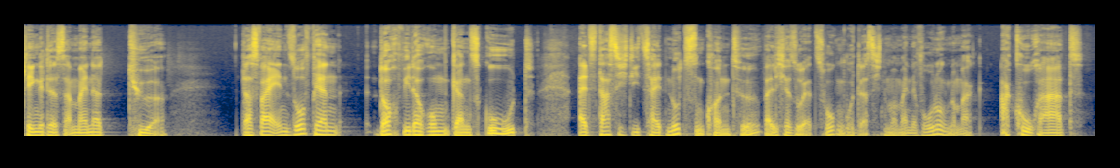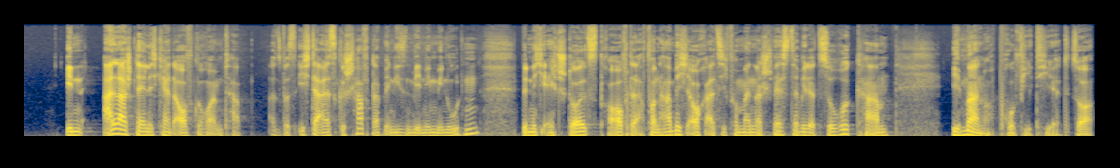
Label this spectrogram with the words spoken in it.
klingelte es an meiner Tür. Das war insofern doch wiederum ganz gut, als dass ich die Zeit nutzen konnte, weil ich ja so erzogen wurde, dass ich nochmal meine Wohnung nochmal akkurat in aller Schnelligkeit aufgeräumt habe. Also was ich da alles geschafft habe in diesen wenigen Minuten, bin ich echt stolz drauf. Davon habe ich auch, als ich von meiner Schwester wieder zurückkam, immer noch profitiert. So,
